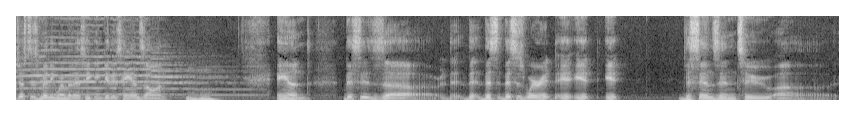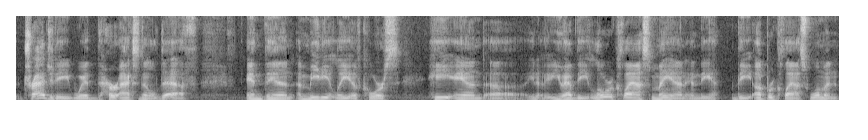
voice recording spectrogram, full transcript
just as many women as he can get his hands on, and this is uh, th- th- this this is where it it it, it descends into uh, tragedy with her accidental death, and then immediately, of course, he and uh, you know you have the lower class man and the the upper class woman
